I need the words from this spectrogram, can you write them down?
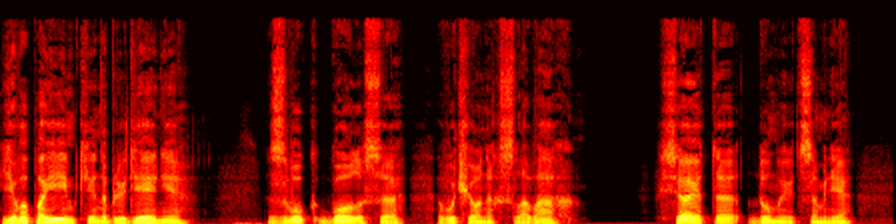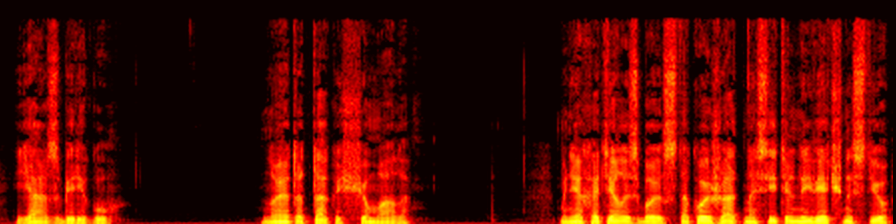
Его поимки, наблюдения, звук голоса в ученых словах — все это, думается мне, я сберегу. Но это так еще мало. Мне хотелось бы с такой же относительной вечностью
